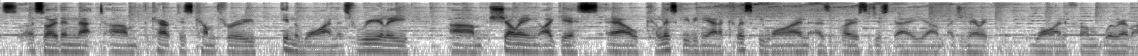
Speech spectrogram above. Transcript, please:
So, so then that um, the characters come through in the wine. It's really um, showing, I guess, our Kalleske Vineyard, a Kalleske wine, as opposed to just a, um, a generic wine from wherever,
